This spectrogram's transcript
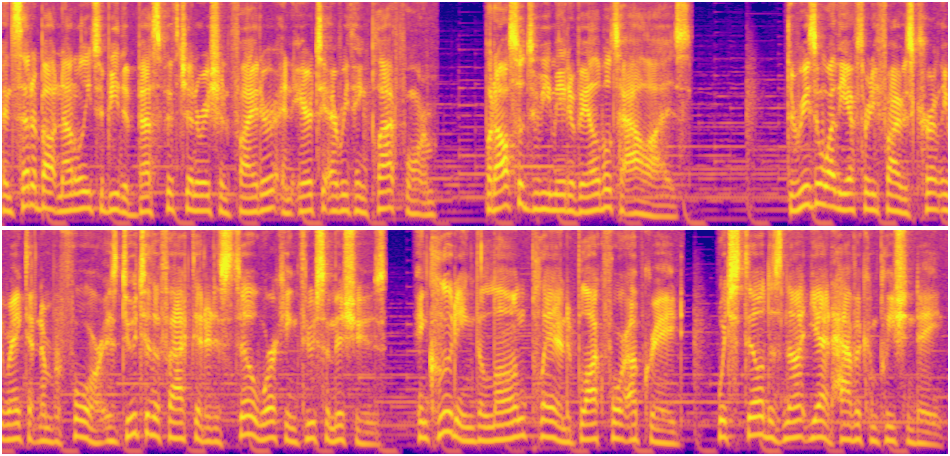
and set about not only to be the best 5th generation fighter and air to everything platform, but also to be made available to allies. The reason why the F 35 is currently ranked at number 4 is due to the fact that it is still working through some issues, including the long planned Block 4 upgrade, which still does not yet have a completion date.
